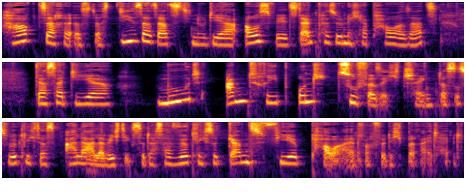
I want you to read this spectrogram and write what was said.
Hauptsache ist, dass dieser Satz, den du dir auswählst, dein persönlicher Powersatz, dass er dir Mut, Antrieb und Zuversicht schenkt. Das ist wirklich das Aller, Allerwichtigste, dass er wirklich so ganz viel Power einfach für dich bereithält.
